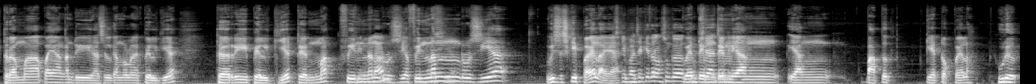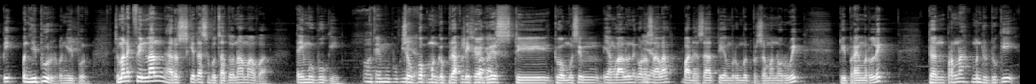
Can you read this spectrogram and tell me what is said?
drama apa yang akan dihasilkan oleh Belgia dari Belgia, Denmark, Finland, Finland, Rusia, Finland, Rusia, wis skip bae lah ya. Skip aja kita langsung ke tim-tim nih. yang yang patut ketok bae lah. Udah pik penghibur, penghibur. Cuma nek Finland harus kita sebut satu nama, Pak. Teemu Pukki. Oh, Temu Puki. ya? Cukup menggebrak Liga Inggris di dua musim yang lalu nek Iya. ora salah pada saat dia merumput bersama Norwich di Premier League dan pernah menduduki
